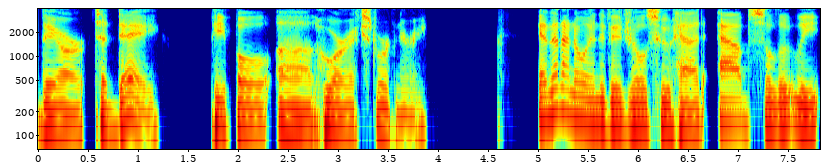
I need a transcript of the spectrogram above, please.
they are today people uh, who are extraordinary. And then I know individuals who had absolutely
